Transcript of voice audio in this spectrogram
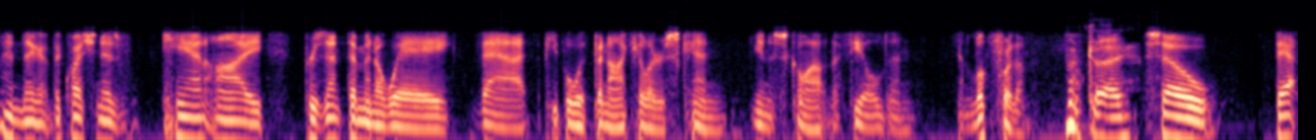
and the, the question is, can I present them in a way that people with binoculars can, you know, go out in the field and, and look for them? Okay. So that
